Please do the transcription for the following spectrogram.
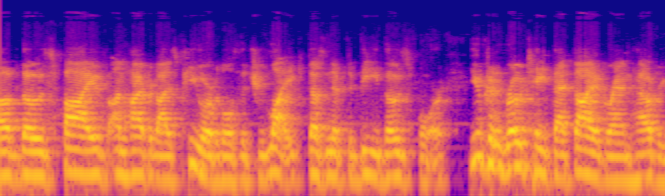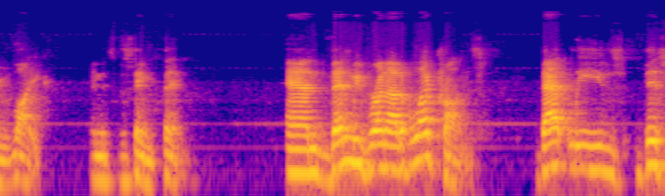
of those five unhybridized p orbitals that you like. Doesn't have to be those four. You can rotate that diagram however you like, and it's the same thing. And then we've run out of electrons. That leaves this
